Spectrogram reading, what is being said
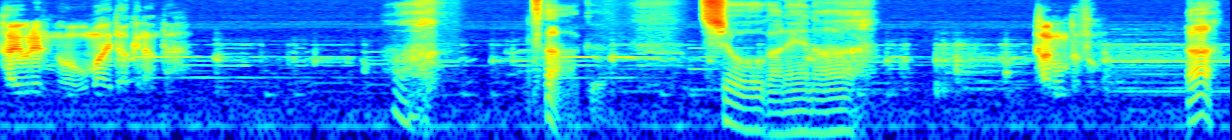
頼れるのはお前だけなんだ。はあたくしょうがねえな。頼んだぞ。ああ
